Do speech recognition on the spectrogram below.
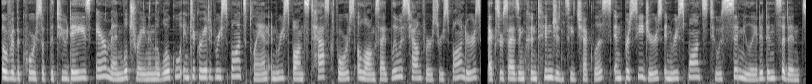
Over the course of the two days, airmen will train in the local Integrated Response Plan and Response Task Force alongside Lewistown first responders, exercising contingency checklists and procedures in response to a simulated incident.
